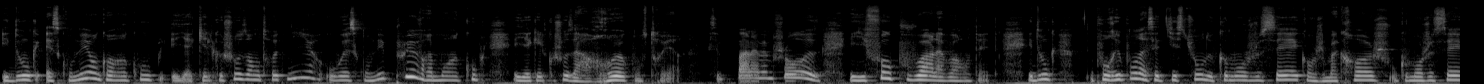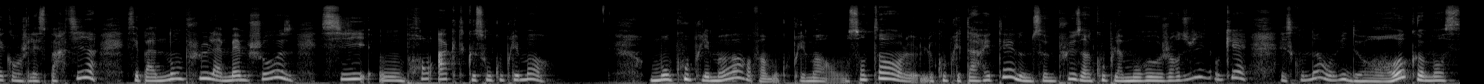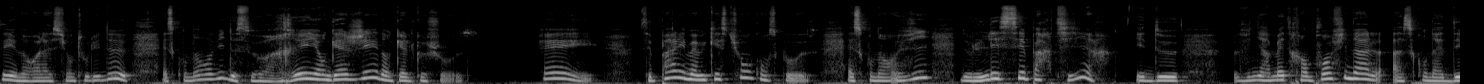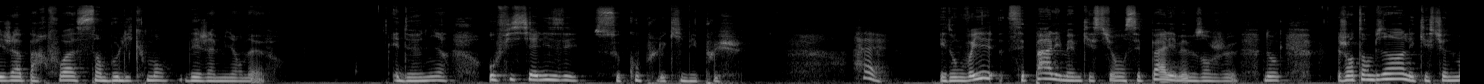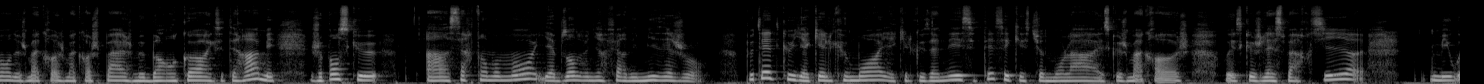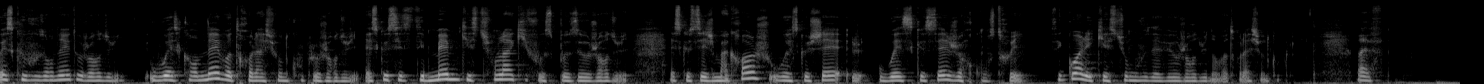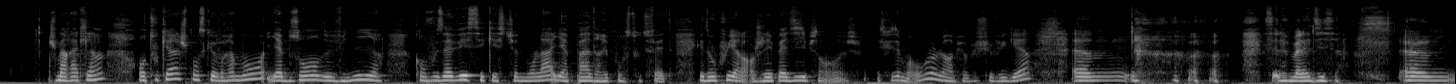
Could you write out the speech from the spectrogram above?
Et donc, est-ce qu'on est encore un couple et il y a quelque chose à entretenir ou est-ce qu'on n'est plus vraiment un couple et il y a quelque chose à reconstruire? C'est pas la même chose et il faut pouvoir l'avoir en tête. Et donc, pour répondre à cette question de comment je sais quand je m'accroche ou comment je sais quand je laisse partir, c'est pas non plus la même chose si on prend acte que son couple est mort. Mon couple est mort, enfin mon couple est mort, on s'entend, le, couple est arrêté, nous ne sommes plus un couple amoureux aujourd'hui, ok. Est-ce qu'on a envie de recommencer une relation tous les deux? Est-ce qu'on a envie de se réengager dans quelque chose? Hey, c'est pas les mêmes questions qu'on se pose. Est-ce qu'on a envie de laisser partir et de venir mettre un point final à ce qu'on a déjà parfois symboliquement déjà mis en œuvre? Et de venir officialiser ce couple qui n'est plus. Et donc vous voyez, c'est pas les mêmes questions, c'est pas les mêmes enjeux. Donc j'entends bien les questionnements de je m'accroche, je m'accroche pas, je me bats encore, etc. Mais je pense que à un certain moment, il y a besoin de venir faire des mises à jour. Peut-être qu'il y a quelques mois, il y a quelques années, c'était ces questionnements-là. Est-ce que je m'accroche ou est-ce que je laisse partir? Mais où est-ce que vous en êtes aujourd'hui? Où est-ce qu'en est votre relation de couple aujourd'hui? Est-ce que c'est ces mêmes questions-là qu'il faut se poser aujourd'hui? Est-ce que c'est je m'accroche ou est-ce que c'est ou est-ce que c'est je reconstruis? C'est quoi les questions que vous avez aujourd'hui dans votre relation de couple? Bref, je m'arrête là. En tout cas, je pense que vraiment, il y a besoin de venir, quand vous avez ces questionnements-là, il n'y a pas de réponse toute faite. Et donc oui, alors je ne l'ai pas dit, excusez-moi, oh là là, puis en plus je suis vulgaire. Euh, c'est la maladie ça. Euh,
